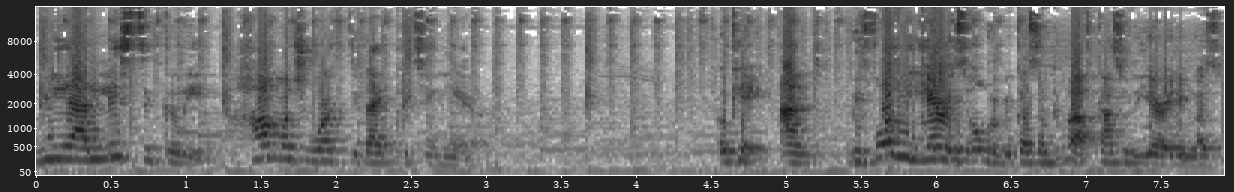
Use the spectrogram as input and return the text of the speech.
realistically, how much work did I put in here? Okay, and before the year is over, because some people have cancelled the year already because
